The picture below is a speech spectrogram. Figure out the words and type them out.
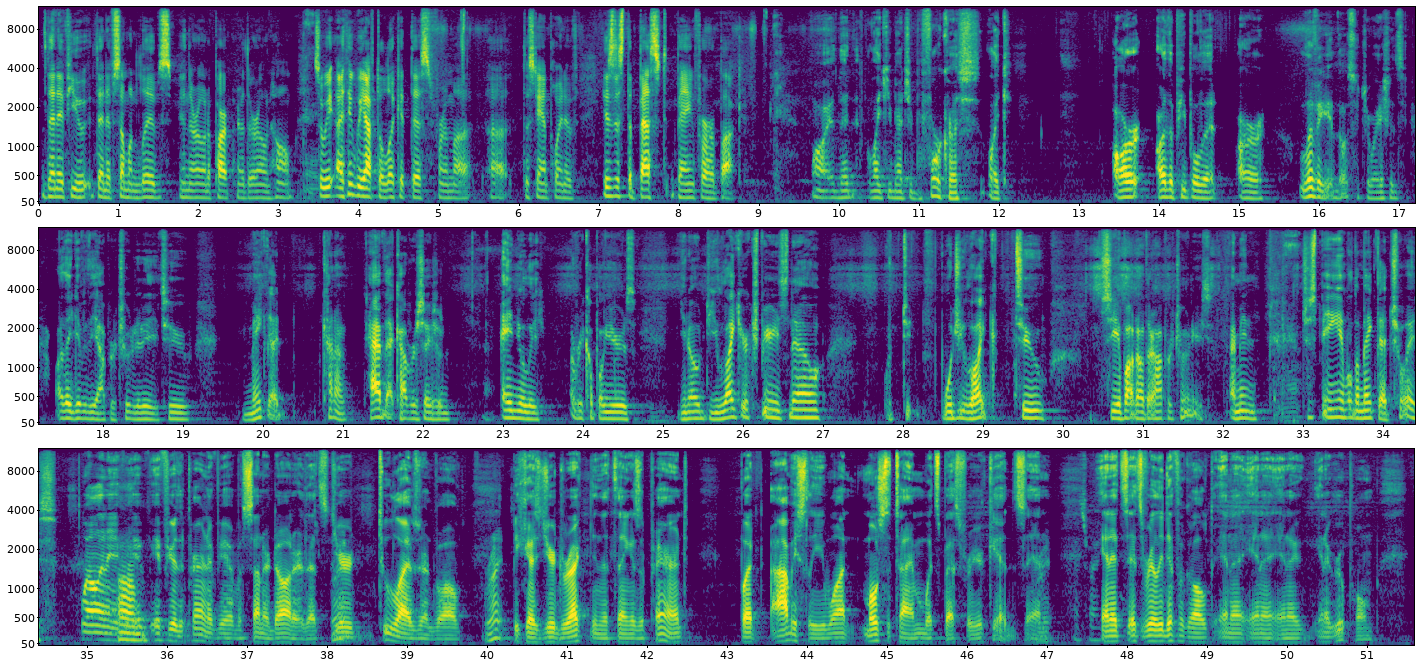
than if you, than if someone lives in their own apartment or their own home. So we, I think we have to look at this from uh, uh, the standpoint of, is this the best bang for our buck? Well, then, like you mentioned before, Chris, like, are, are the people that are living in those situations, are they given the opportunity to make that kind of have that conversation annually every couple of years? You know, do you like your experience now? Would you like to see about other opportunities? I mean, just being able to make that choice. Well, and if, Um, if, if you're the parent, if you have a son or daughter, that's your two lives are involved. Right. Because you're directing the thing as a parent, but obviously you want most of the time what's best for your kids, and That's right. and it's it's really difficult in a in a in a in a group home.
